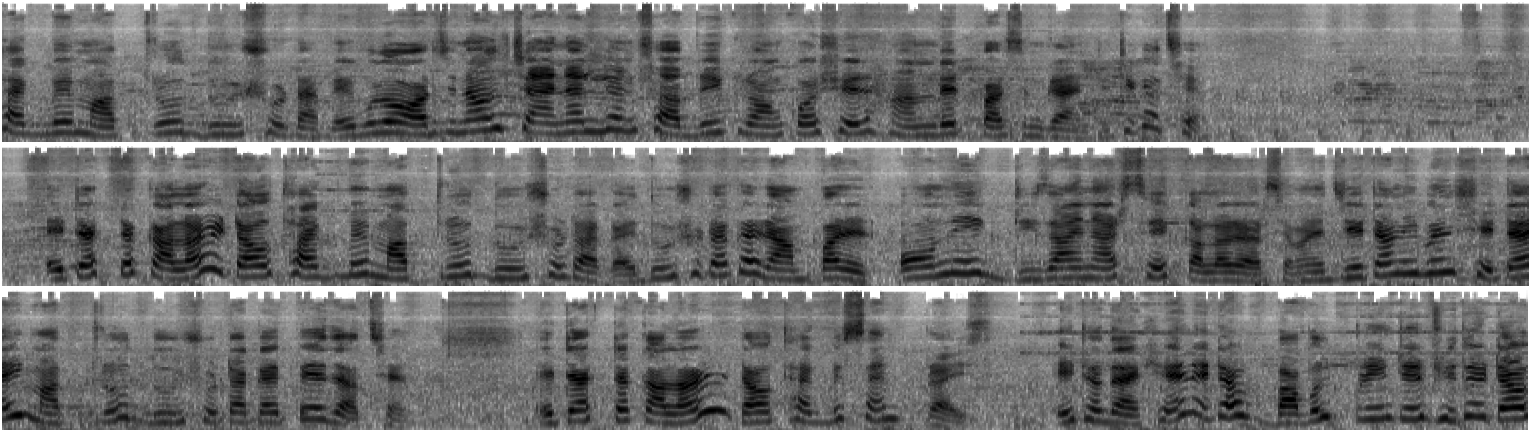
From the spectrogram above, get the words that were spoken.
থাকবে মাত্র দুশো টাকা। এগুলো অরিজিনাল চায়না লিলেন ফ্যাব্রিক রংকসের হান্ড্রেড পার্সেন্ট গ্যারান্টি ঠিক আছে? এটা একটা কালার, এটাও থাকবে মাত্র দুশো টাকায়। দুশো টাকায় রামপারের অনেক ডিজাইন আসছে, কালার আসছে। মানে যেটা নেবেন সেটাই মাত্র দুশো টাকায় পেয়ে যাচ্ছেন। এটা একটা কালার, এটাও থাকবে সেম প্রাইস এটা দেখেন এটা বাবল প্রিন্টের ভিতরে এটাও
